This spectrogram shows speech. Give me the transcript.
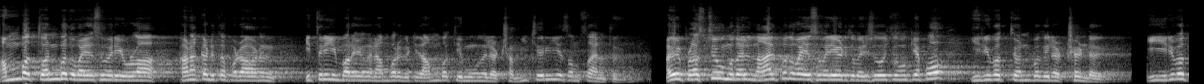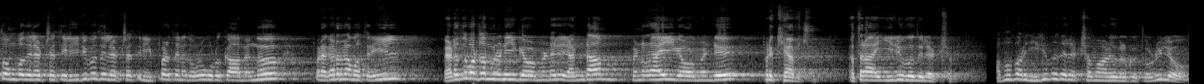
അമ്പത്തൊൻപത് വയസ്സ് വരെയുള്ള കണക്കെടുത്തപ്പോഴാണ് ഇത്രയും പറയുന്ന നമ്പർ കിട്ടിയത് അമ്പത്തി മൂന്ന് ലക്ഷം ഈ ചെറിയ സംസ്ഥാനത്ത്. അത് പ്ലസ് ടു മുതൽ നാൽപ്പത് വയസ്സ് വരെ എടുത്ത് പരിശോധിച്ച് നോക്കിയപ്പോൾ ഇരുപത്തിയൊൻപത് ലക്ഷം ഉണ്ട്. ഈ ഇരുപത്തൊമ്പത് ലക്ഷത്തിൽ ഇരുപത് ലക്ഷത്തിന് ഇപ്പോൾ തന്നെ തൊഴിൽ കൊടുക്കാമെന്ന് പ്രകടന പത്രിയിൽ ഇടതുപക്ഷ മുന്നണി ഗവൺമെന്റ് രണ്ടാം പിണറായി ഗവൺമെന്റ് പ്രഖ്യാപിച്ചു. അത്ര ഇരുപത് ലക്ഷം. അപ്പോൾ പറഞ്ഞു ഇരുപത് ലക്ഷം ആളുകൾക്ക് തൊഴിലോ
